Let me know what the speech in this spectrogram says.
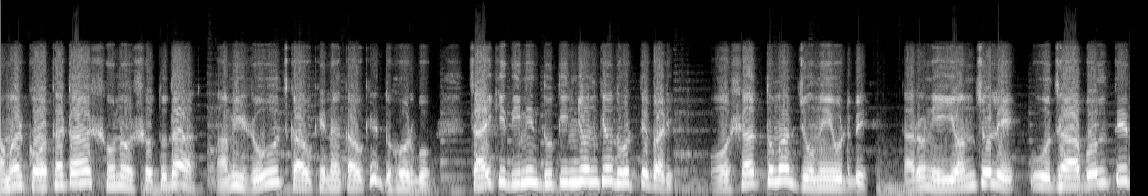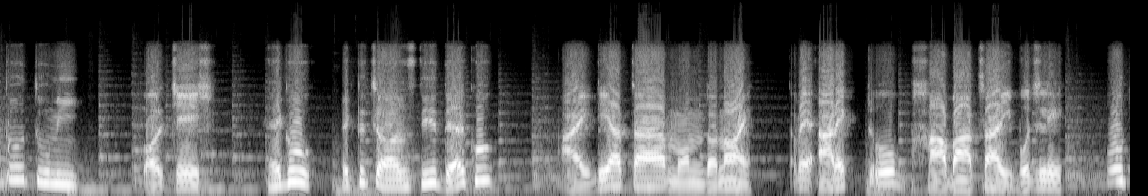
আমার কথাটা শোনো সতুদা আমি রোজ কাউকে না কাউকে ধরবো। চাই কি দিনে দু তিনজনকেও ধরতে পারি। অসাদ তোমার জমে উঠবে কারণ এই অঞ্চলে ওঝা বলতে তো তুমি। বলছিস? হ্যাঁ গো একটা চান্স দিয়ে দেখো। আইডিয়াটা মন্দ নয় তবে আরেকটু ভাবা চাই বুঝলি? অত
